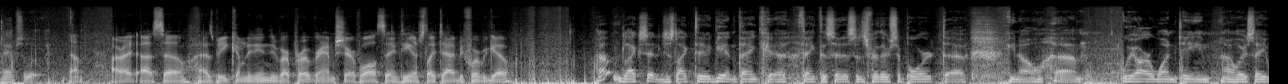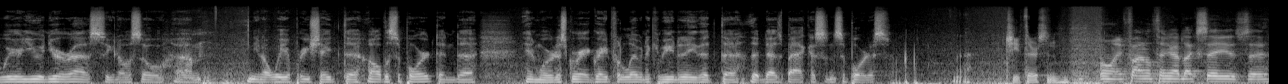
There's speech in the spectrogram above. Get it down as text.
Absolutely. Um, all right. Uh, so as we come to the end of our program, Sheriff Wallace, anything else you'd like to add before we go? Oh, like I said, I'd just like to again thank uh, thank the citizens for their support. Uh, you know, um, we are one team. I always say we're you and you're us. You know, so um, you know we appreciate uh, all the support and uh, and we're just very grateful to live in a community that uh, that does back us and support us. Chief Thurston. Only final thing I'd like to say is uh,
